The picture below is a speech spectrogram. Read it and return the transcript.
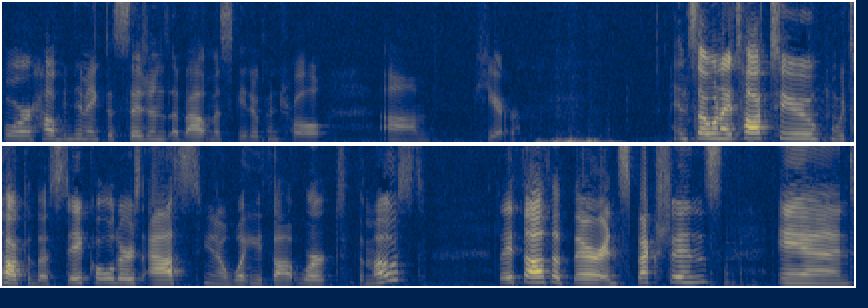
for helping to make decisions about mosquito control um, here. And so when I talked to we talked to the stakeholders, asked you know what you thought worked the most. They thought that their inspections and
